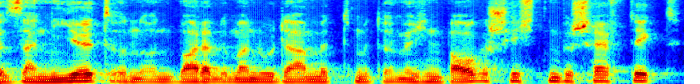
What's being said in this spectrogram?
äh, saniert und, und war dann immer nur da mit, mit irgendwelchen Baugeschichten beschäftigt.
